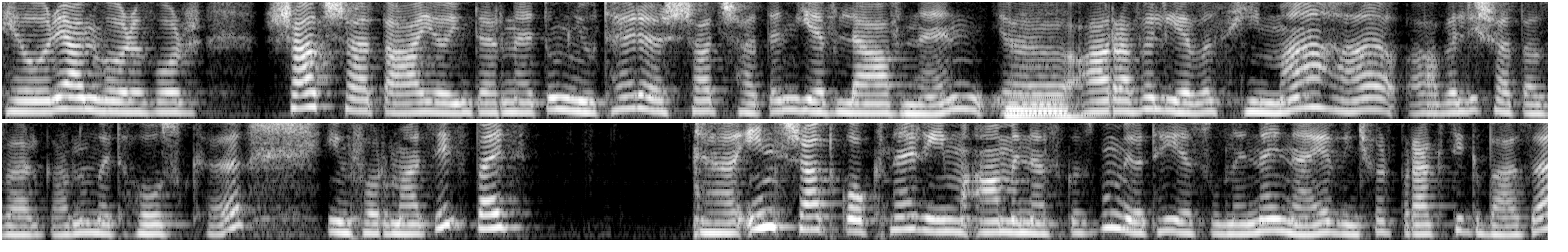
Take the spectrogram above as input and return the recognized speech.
թեորիան, որը որ շատ-շատ այո ինտերնետում նյութերը շատ-շատ են եւ լավն են, առավել եւս հիմա, հա, ավելի շատ ազարգանում այդ հոսքը ինֆորմատիվ, բայց ինձ շատ կօգներ իմ ամենասկզբում, եթե ես ունենայի նաև ինչ որ պրակտիկ բազա,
